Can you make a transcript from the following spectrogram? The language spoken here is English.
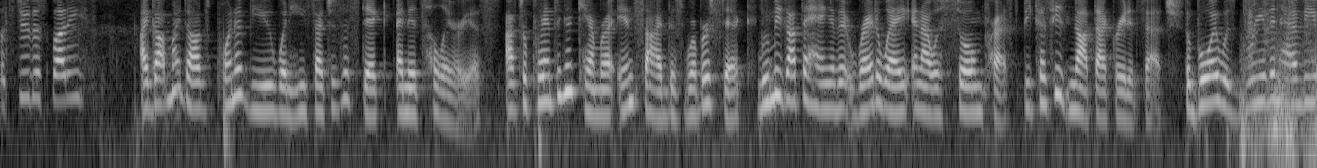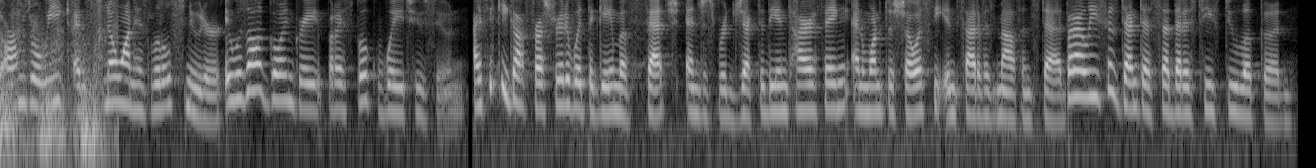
Let's do this, buddy. I got my dog's point of view when he fetches a stick, and it's hilarious. After planting a camera inside this rubber stick, Lumi got the hang of it right away, and I was so impressed because he's not that great at fetch. The boy was breathing heavy, arms were weak, and snow on his little snooter. It was all going great, but I spoke way too soon. I think he got frustrated with the game of fetch and just rejected the entire thing and wanted to show us the inside of his mouth instead. But at least his dentist said that his teeth do look good.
